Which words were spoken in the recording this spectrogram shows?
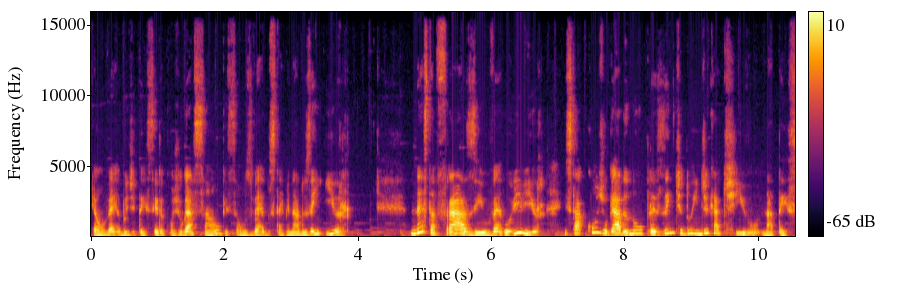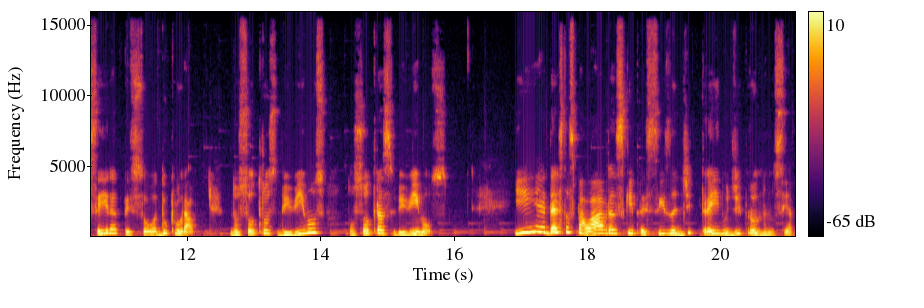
É um verbo de terceira conjugação, que são os verbos terminados em ir. Nesta frase, o verbo vivir está conjugado no presente do indicativo, na terceira pessoa do plural. Nós vivimos, nós outras vivimos. E é destas palavras que precisa de treino de pronúncia.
